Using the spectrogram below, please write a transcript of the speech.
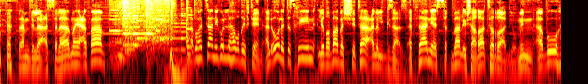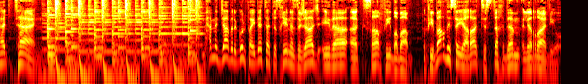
الحمد لله على السلامة يا عفاف. أبو هتان يقول لها وظيفتين. الأولى تسخين لضباب الشتاء على القزاز. الثانية استقبال إشارات الراديو من أبو هتان. محمد جابر يقول فائدتها تسخين الزجاج إذا صار في ضباب. وفي بعض السيارات تستخدم للراديو.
